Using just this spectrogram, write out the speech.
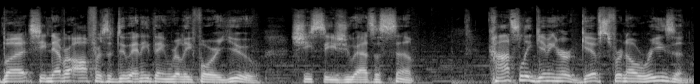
But she never offers to do anything really for you. She sees you as a simp. Constantly giving her gifts for no reason.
